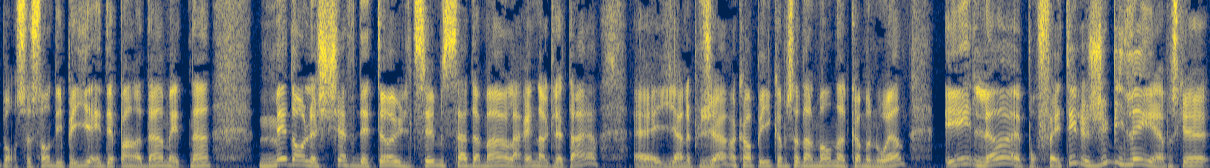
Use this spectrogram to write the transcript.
bon, ce sont des pays indépendants maintenant, mais dont le chef d'État ultime, ça demeure la reine d'Angleterre. Euh, il y en a plusieurs encore pays comme ça dans le monde, dans le Commonwealth. Et là, pour fêter le jubilé, hein, parce que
